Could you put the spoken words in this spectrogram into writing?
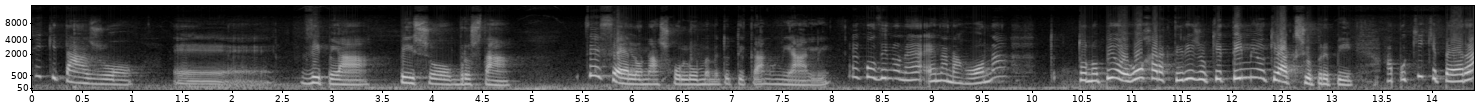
δεν κοιτάζω ε, δίπλα, πίσω, μπροστά. Δεν θέλω να ασχολούμαι με το τι κάνουν οι άλλοι. Εγώ δίνω έναν αγώνα, τον οποίο εγώ χαρακτηρίζω και τίμιο και αξιοπρεπή. Από εκεί και πέρα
